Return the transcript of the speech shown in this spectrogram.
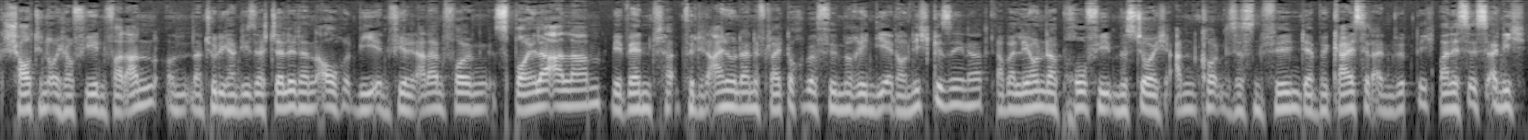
schaut ihn euch auf jeden Fall an. Und natürlich an dieser Stelle dann auch, wie in vielen anderen Folgen, Spoiler-Alarm. Wir werden für den einen oder anderen vielleicht auch über Filme reden, die er noch nicht gesehen hat. Aber Leon der Profi müsst ihr euch angucken. Es ist ein Film, der begeistert einen wirklich, weil es ist eigentlich,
